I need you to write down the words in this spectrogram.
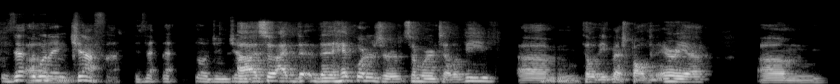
is that the um, one in um, Jaffa? Is that that lodge in Jaffa? Uh, so I, the, the, headquarters are somewhere in Tel Aviv, um, Tel Aviv metropolitan area. Um,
